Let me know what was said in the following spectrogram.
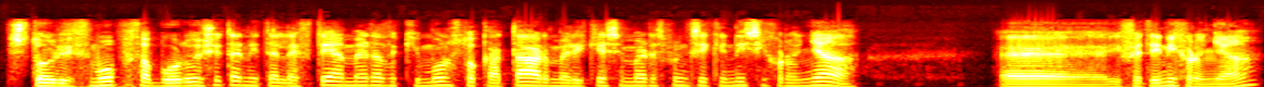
στο ρυθμό που θα μπορούσε ήταν η τελευταία μέρα δοκιμών στο Κατάρ, μερικές ημέρες πριν ξεκινήσει η χρονιά, ε, η φετινή χρονιά.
